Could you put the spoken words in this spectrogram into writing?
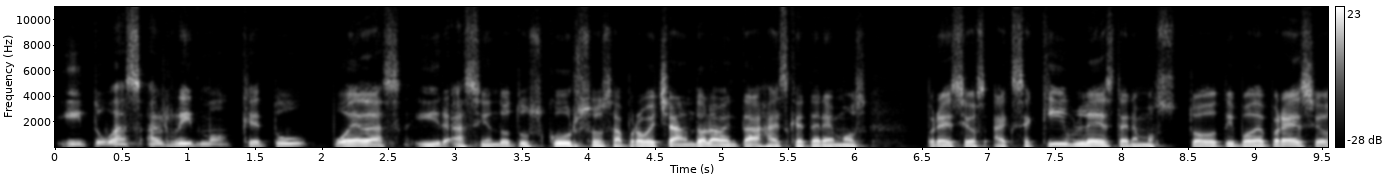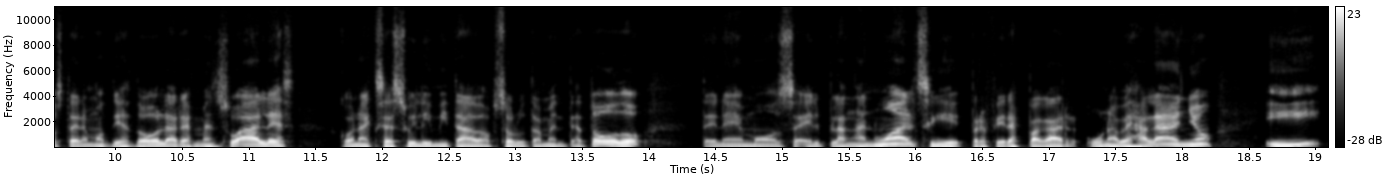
Y tú vas al ritmo que tú puedas ir haciendo tus cursos, aprovechando. La ventaja es que tenemos precios asequibles, tenemos todo tipo de precios, tenemos 10 dólares mensuales con acceso ilimitado absolutamente a todo. Tenemos el plan anual si prefieres pagar una vez al año y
